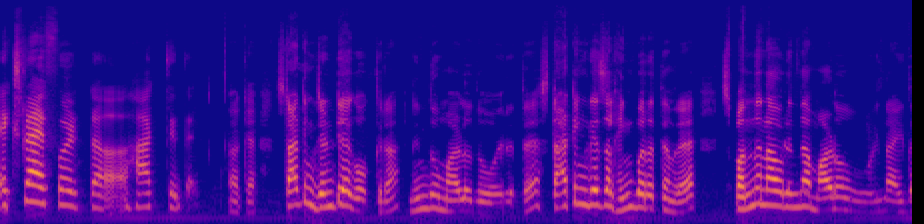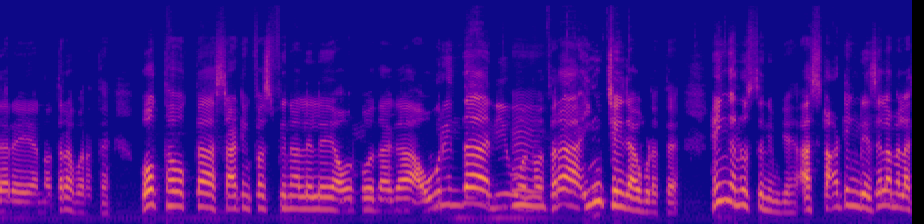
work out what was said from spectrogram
ಎಕ್ಸ್ಟ್ರಾ ಎಫರ್ಟ್ ಹಾಕ್ತಿದ್ದೆ. ಓಕೆ ಸ್ಟಾರ್ಟಿಂಗ್ ಜಂಟಿಯಾಗಿ ಹೋಗ್ತೀರಾ? ನಿಮ್ದು ಮಾಡೋದು ಇರುತ್ತೆ. ಸ್ಟಾರ್ಟಿಂಗ್ ಡೇಸ್ ಅಲ್ಲಿ ಹೆಂಗ್ ಬರುತ್ತೆ ಅಂದ್ರೆ ಸ್ಪಂದನ ಅವರಿಂದ ಮಾಡು ಇನ್ನ ಇದಾರೆ ಅನ್ನೋ ತರ ಬರುತ್ತೆ. ಹೋಗ್ತಾ ಹೋಗ್ತಾ ಸ್ಟಾರ್ಟಿಂಗ್ ಫಸ್ಟ್ ಫಿನಾಲಲ್ಲಿ ಅವ್ರು ಹೋದಾಗ ಅವರಿಂದ ನೀವು ಅನ್ನೋ ತರ ಹಿಂಗ್ ಚೇಂಜ್ ಆಗ್ಬಿಡುತ್ತೆ. ಹೆಂಗ್ ಅನಿಸ್ತು ನಿಮ್ಗೆ? ಆ ಸ್ಟಾರ್ಟಿಂಗ್ ಡೇಸ್ ಅಲ್ಲಿ ಆಮೇಲೆ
